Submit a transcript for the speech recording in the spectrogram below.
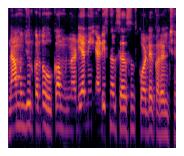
નામંજૂર કરતો હુકમ નડિયાદની એડિશનલ સેશન્સ કોર્ટે કરેલ છે.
